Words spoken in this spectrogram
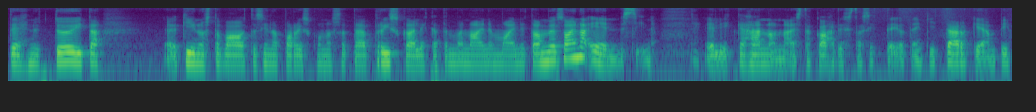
tehnyt töitä kiinnostavaa, että siinä pariskunnassa tämä Priska, eli tämä nainen mainitaan myös aina ensin. Eli hän on näistä kahdesta sitten jotenkin tärkeämpi.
